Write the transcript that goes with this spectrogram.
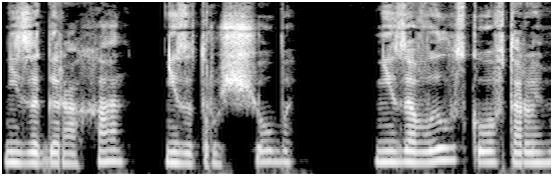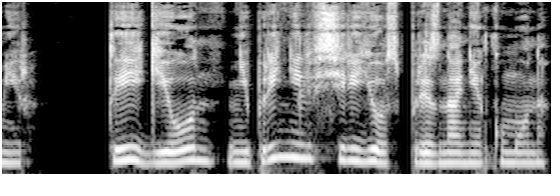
ни за Гарахан, ни за трущобы, ни за вылазку во второй мир. Ты и Геон не приняли всерьез признание Кумона.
